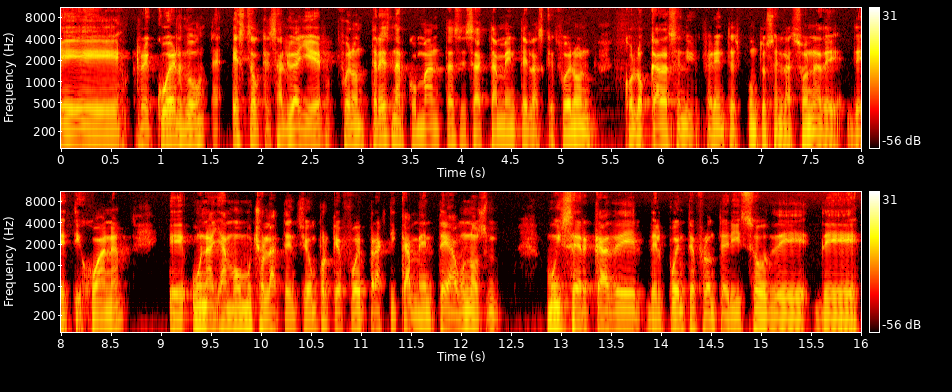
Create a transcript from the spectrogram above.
Eh, recuerdo, esto que salió ayer, fueron tres narcomantas exactamente las que fueron colocadas en diferentes puntos en la zona de, Tijuana. Eh, una llamó mucho la atención porque fue prácticamente a unos muy cerca del puente fronterizo de,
